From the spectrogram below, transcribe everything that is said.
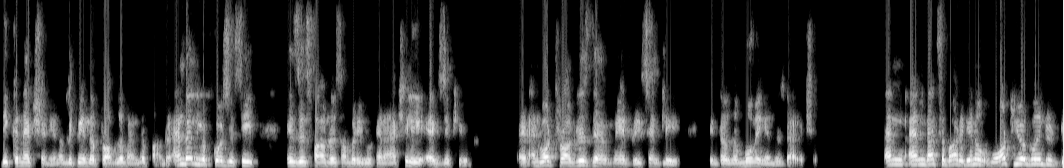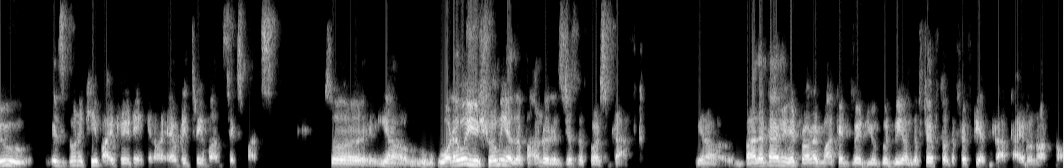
the connection, you know, between the problem and the founder. And then, of course, you see, is this founder somebody who can actually execute? And, and what progress they have made recently in terms of moving in this direction. And and that's about it. You know, what you're going to do is going to keep iterating, you know, every three months, six months. So, you know, whatever you show me as a founder is just the first draft. You know, by the time you hit product market fit, you could be on the fifth or the 50th draft. I do not know.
